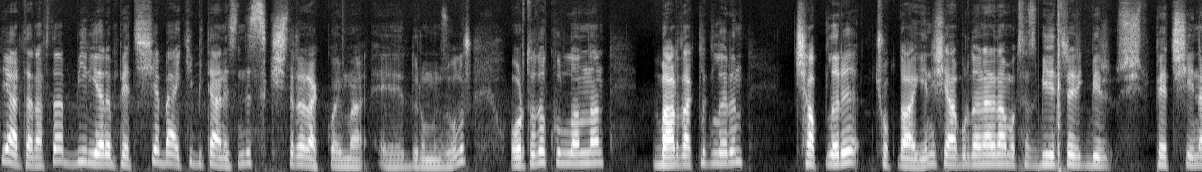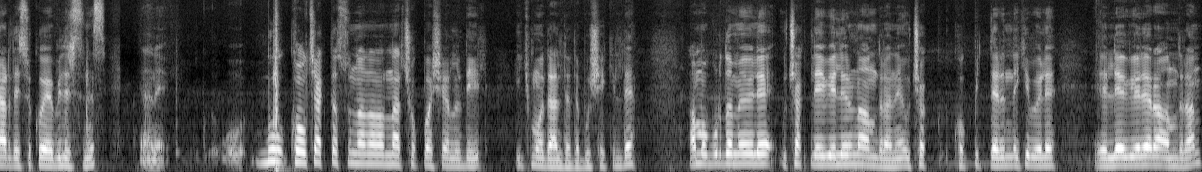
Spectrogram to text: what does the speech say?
diğer tarafta bir yarım pet şişe belki bir tanesini de sıkıştırarak koyma e, durumunuz olur. Ortada kullanılan bardaklıkların çapları çok daha geniş. Ya burada nereden baksanız 1 litrelik bir pet şişeyi neredeyse koyabilirsiniz. Yani bu kolçakta sunulan alanlar çok başarılı değil. İlk modelde de bu şekilde. Ama burada böyle uçak levyelerini andıran, yani uçak kokpitlerindeki böyle e, levyeleri andıran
